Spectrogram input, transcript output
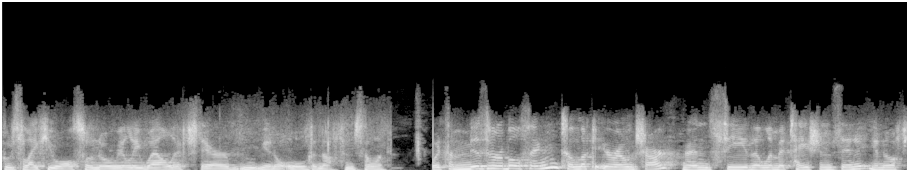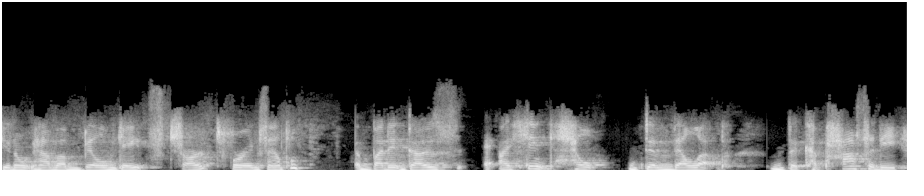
whose life you also know really well if they're, you know, old enough and so on. It's a miserable thing to look at your own chart and see the limitations in it. You know, if you don't have a Bill Gates chart, for example, but it does, I think, help develop the capacity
